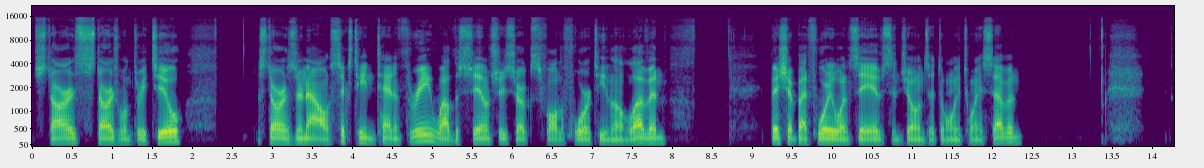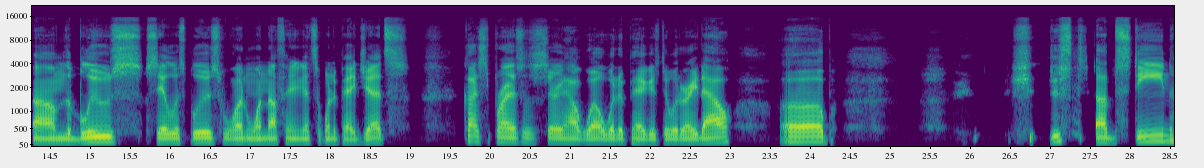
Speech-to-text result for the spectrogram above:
Stars. Stars won 3 2. Stars are now 16 10 and 3, while the San Jose Sharks fall to 14 and 11. Bishop had 41 saves, and Jones had only 27. Um, the Blues, St. Louis Blues, won 1 0 against the Winnipeg Jets. Kind of surprised necessarily how well Winnipeg is doing right now. Um, just um, Steen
